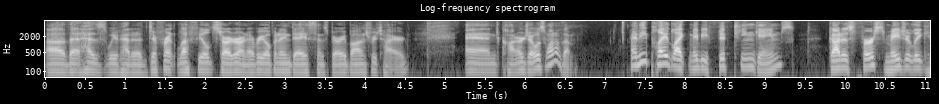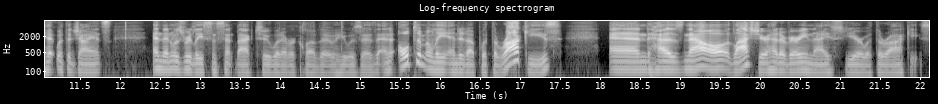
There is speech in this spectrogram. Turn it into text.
Uh, that has we've had a different left field starter on every opening day since Barry Bonds retired. and Connor Joe was one of them. And he played like maybe 15 games, got his first major league hit with the Giants, and then was released and sent back to whatever club that he was in, and ultimately ended up with the Rockies. And has now last year had a very nice year with the Rockies.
